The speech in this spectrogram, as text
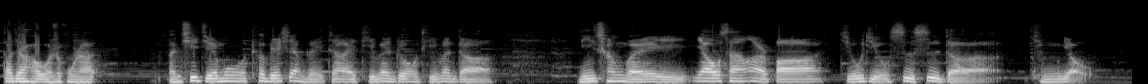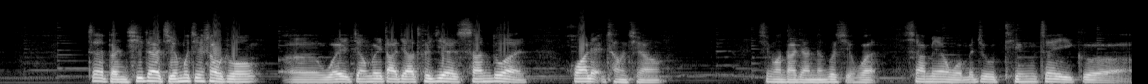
大家好，我是红然。本期节目特别献给在提问中提问的昵称为幺三二八九九四四的听友。在本期的节目介绍中，呃，我也将为大家推荐三段花脸唱腔，希望大家能够喜欢。下面我们就听这个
